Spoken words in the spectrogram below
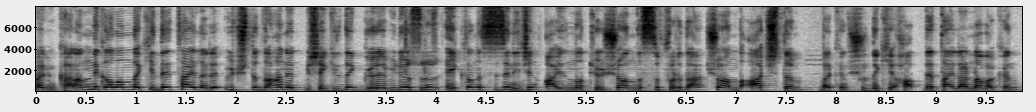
Bakın karanlık alandaki detayları 3'te daha net bir şekilde görebiliyorsunuz. Ekranı sizin için aydınlatıyor. Şu anda sıfırda. Şu anda açtım. Bakın şuradaki hat detaylarına bakın.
